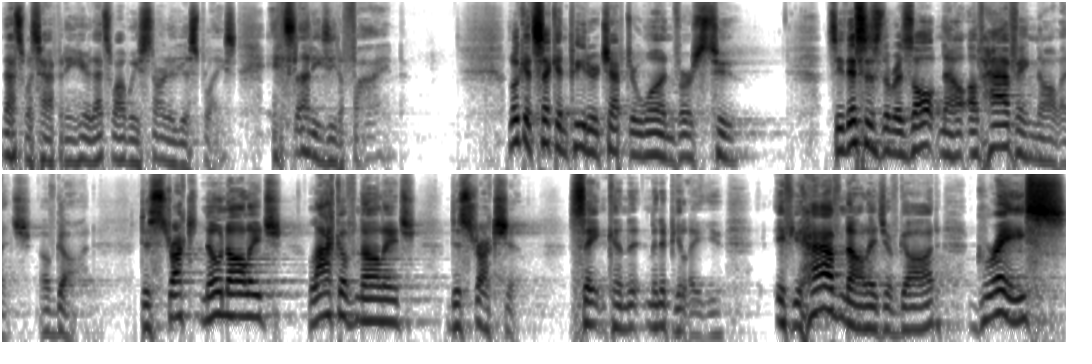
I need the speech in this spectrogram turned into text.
That's what's happening here. That's why we started this place. It's not easy to find. Look at 2 Peter chapter 1 verse 2. See, this is the result now of having knowledge of God. Destruct no knowledge, lack of knowledge, destruction. Satan can manipulate you if you have knowledge of God, grace,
